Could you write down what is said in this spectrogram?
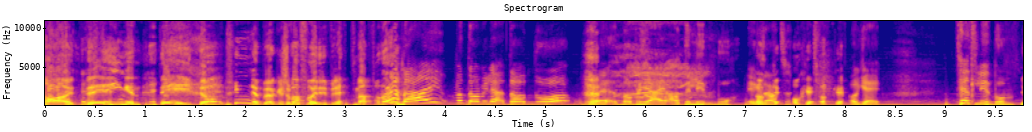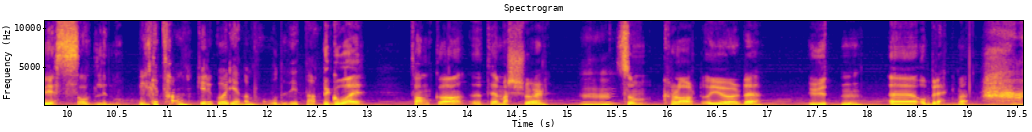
har Det er ingen Det er ikke noen hundebøker som har forberedt meg på det! Nei, men da vil jeg da, nå, nå blir jeg Adelindmo, ikke sant? Ok, ok, ok. okay. Tete Lidbom, Yes, Adelino. hvilke tanker går gjennom hodet ditt da? Det går tanker til meg sjøl Mhm. som klarte å gjøre det uten uh, å brekke meg. Hæ?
